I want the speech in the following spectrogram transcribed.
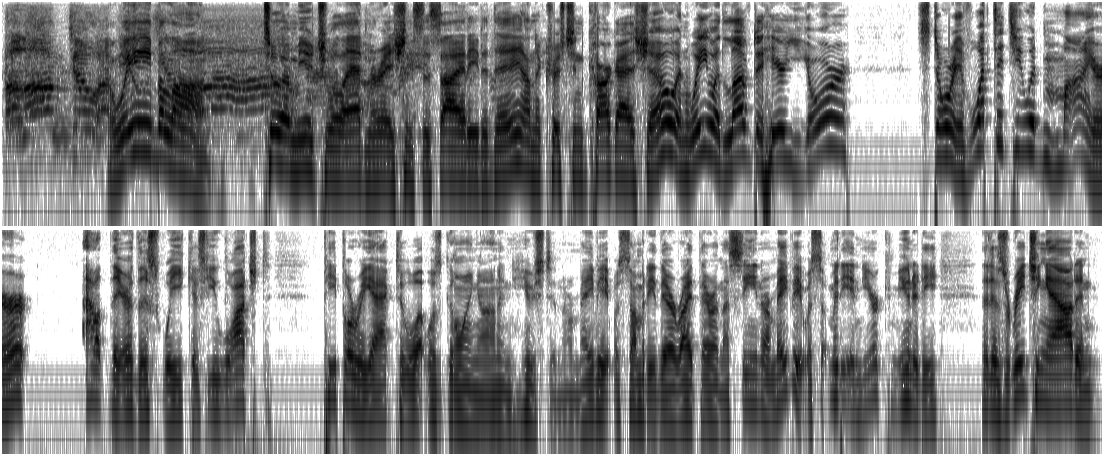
belong to a We belong to a mutual admiration society today on the Christian Car Guy Show, and we would love to hear your story of what did you admire out there this week as you watched people react to what was going on in Houston, or maybe it was somebody there right there on the scene, or maybe it was somebody in your community that is reaching out and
